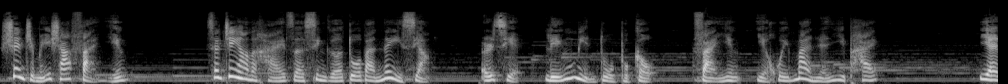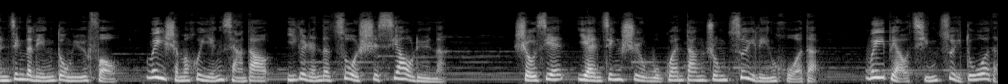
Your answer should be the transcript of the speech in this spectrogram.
甚至没啥反应。像这样的孩子，性格多半内向，而且灵敏度不够，反应也会慢人一拍。眼睛的灵动与否，为什么会影响到一个人的做事效率呢？首先，眼睛是五官当中最灵活的，微表情最多的；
